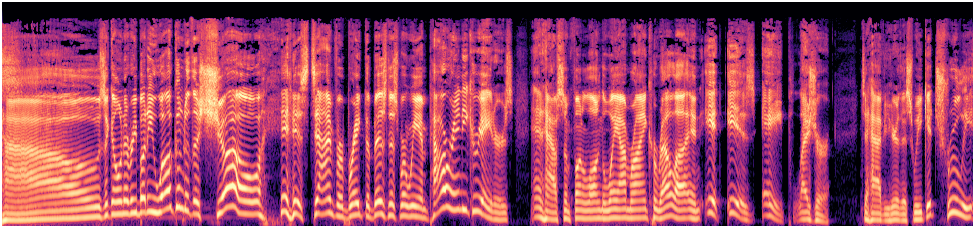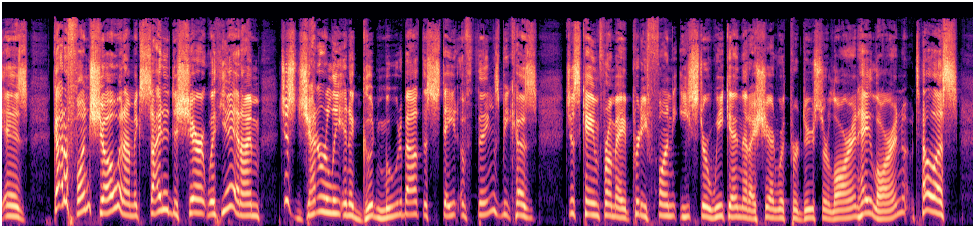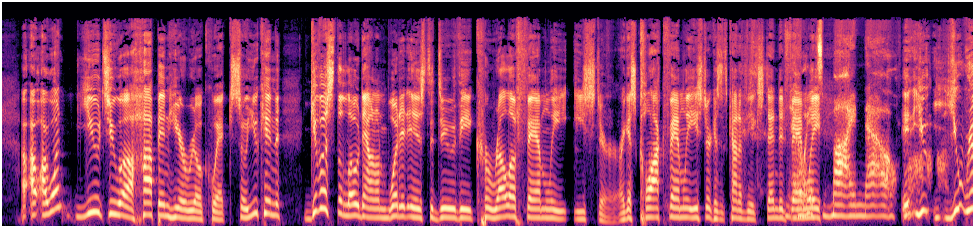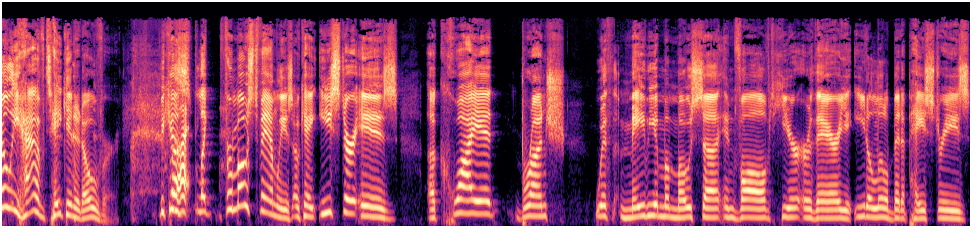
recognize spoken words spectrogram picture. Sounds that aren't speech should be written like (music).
How's it going, everybody? Welcome to the show. (laughs) It is time for Break the Business, where we empower indie creators and have some fun along the way. I'm Ryan Kairalla, and it is a pleasure to have you here this week. It truly is. Got a fun show, and I'm excited to share it with you. And I'm just generally in a good mood about the state of things because just came from a pretty fun Easter weekend that I shared with producer Lauren. Hey, Lauren, tell us. I, I want you to uh, hop in here real quick so you can give us the lowdown on what it is to do the Kairalla family Easter, or I guess Clock family Easter because it's kind of the extended No, family. it's mine now. It, you you really have taken it over because I- like for most families, okay, Easter is a quiet brunch with maybe a mimosa involved here or there. You eat a little bit of pastries.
